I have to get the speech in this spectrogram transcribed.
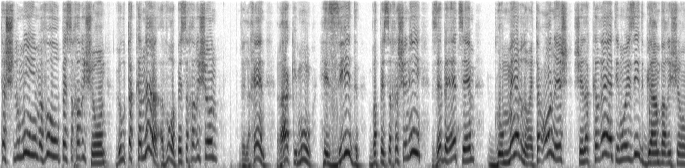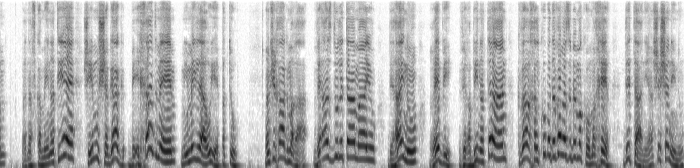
תשלומים עבור פסח הראשון, והוא תקנה עבור הפסח הראשון. ולכן, רק אם הוא הזיד בפסח השני, זה בעצם גומר לו את העונש של הכרת אם הוא הזיד גם בראשון. והנפקא מינה תהיה שאם הוא שגג באחד מהם, ממילא הוא יהיה פטור. ממשיכה הגמרא, ואז דו לטעם היו. דהיינו, רבי ורבי נתן כבר חלקו בדבר הזה במקום אחר. דתניא, ששנינו,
